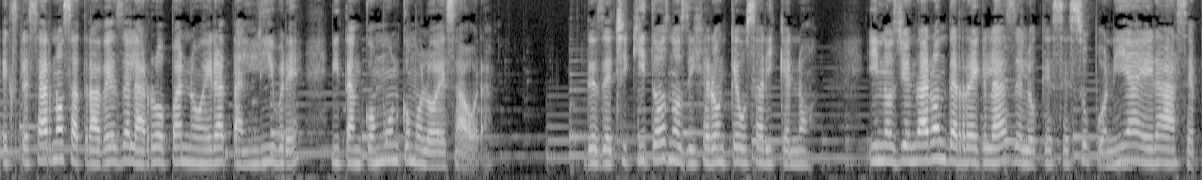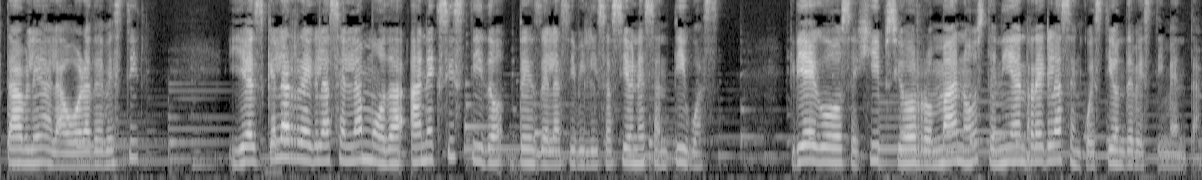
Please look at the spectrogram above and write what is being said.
expresarnos a través de la ropa no era tan libre ni tan común como lo es ahora. Desde chiquitos nos dijeron qué usar y qué no, y nos llenaron de reglas de lo que se suponía era aceptable a la hora de vestir. Y es que las reglas en la moda han existido desde las civilizaciones antiguas Griegos, egipcios, romanos tenían reglas en cuestión de vestimenta.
